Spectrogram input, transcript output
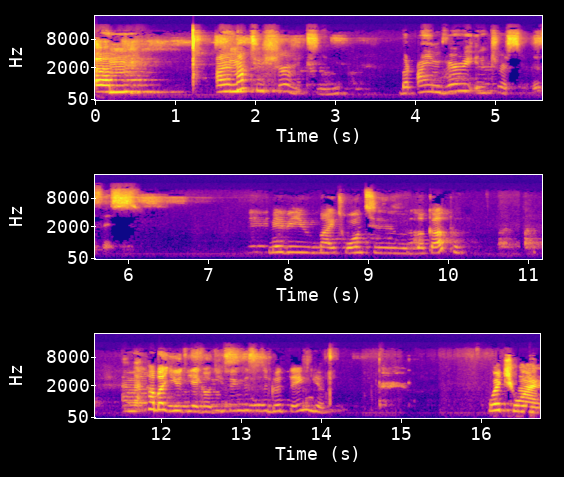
Um, I'm not too sure, Maxine, but I am very interested in this. Maybe you might want to look up. Um, How about you, Diego? Do you think this is a good thing? Which one?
